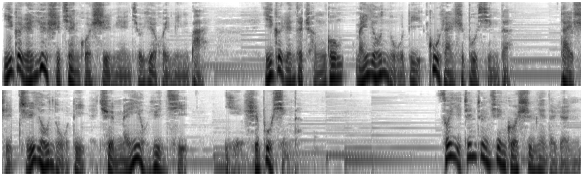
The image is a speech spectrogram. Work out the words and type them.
一个人越是见过世面，就越会明白，一个人的成功没有努力固然是不行的。但是，只有努力却没有运气，也是不行的。所以，真正见过世面的人，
